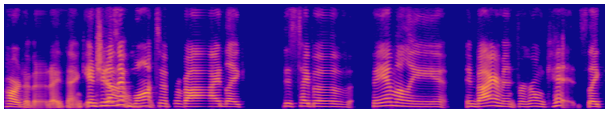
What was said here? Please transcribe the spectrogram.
part of it, I think. And she doesn't want to provide like this type of family environment for her own kids. Like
